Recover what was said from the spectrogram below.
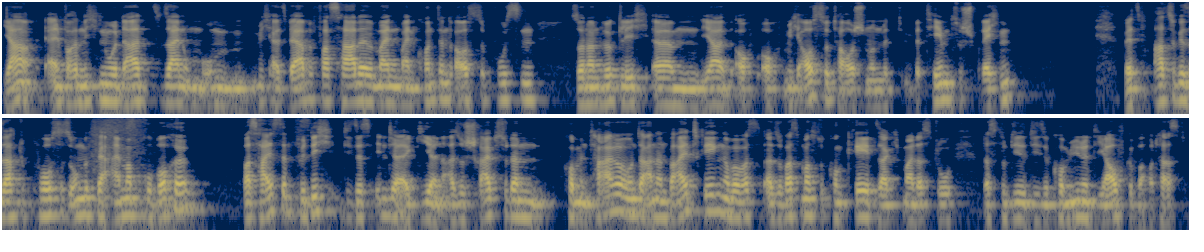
ja, einfach nicht nur da zu sein, um, um mich als Werbefassade meinen mein Content rauszupusten, sondern wirklich ähm, ja auch, auch mich auszutauschen und mit über Themen zu sprechen. Jetzt hast du gesagt, du postest ungefähr einmal pro Woche. Was heißt denn für dich dieses Interagieren? Also schreibst du dann Kommentare unter anderen Beiträgen, aber was, also was machst du konkret, sag ich mal, dass du, dass du dir diese Community aufgebaut hast?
